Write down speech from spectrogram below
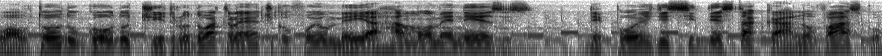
O autor do gol do título do Atlético foi o meia Ramon Menezes. Depois de se destacar no Vasco,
